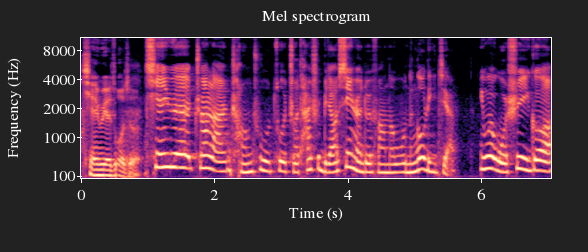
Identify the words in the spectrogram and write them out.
签约作者，签约专栏常驻作者，他是比较信任对方的，我能够理解，因为我是一个。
